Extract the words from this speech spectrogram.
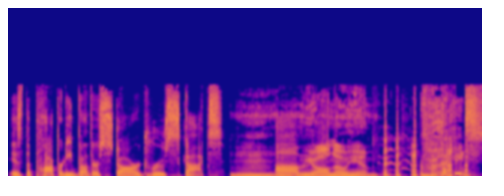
is the Property Brothers star Drew Scott. Mm, um, we all know him. right?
